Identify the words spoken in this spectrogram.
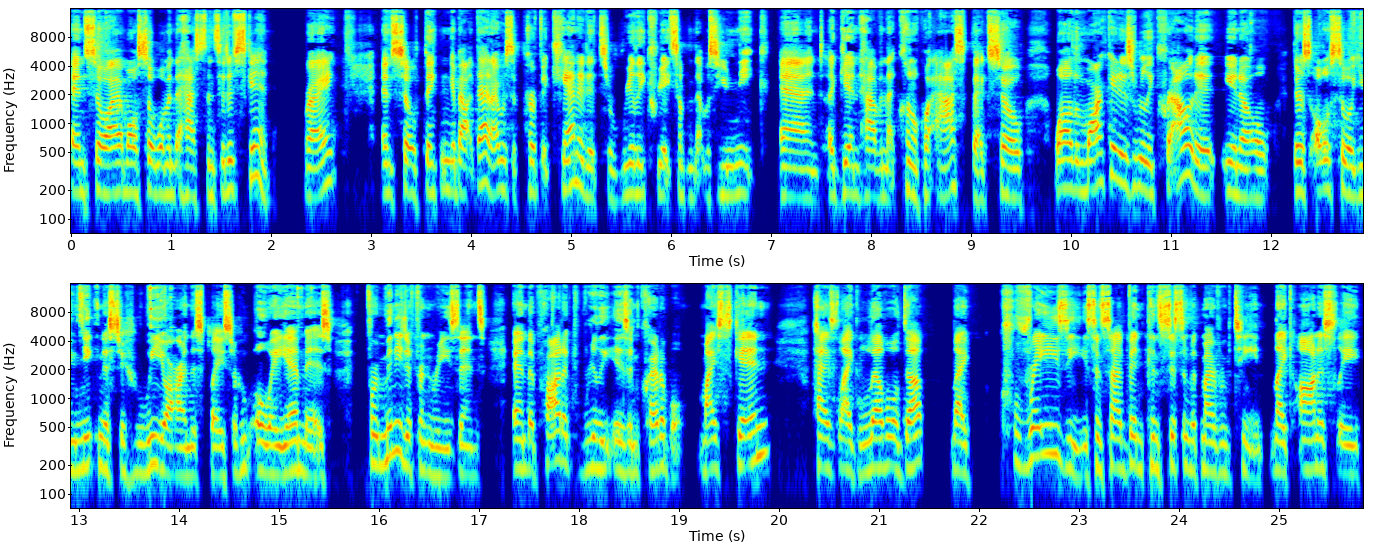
And so I am also a woman that has sensitive skin, right? And so thinking about that, I was a perfect candidate to really create something that was unique. And again, having that clinical aspect. So while the market is really crowded, you know, there's also a uniqueness to who we are in this place or who OAM is for many different reasons. And the product really is incredible. My skin has like leveled up like crazy since I've been consistent with my routine, like honestly.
